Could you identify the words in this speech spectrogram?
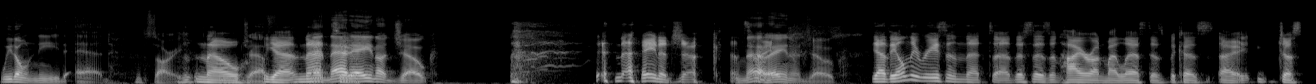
We don't need Ed. Sorry. No. Jeff. Yeah, and that, and that ain't a joke. That ain't a joke. That's that right. ain't a joke. Yeah, the only reason that uh, this isn't higher on my list is because I just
